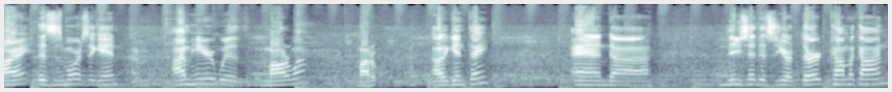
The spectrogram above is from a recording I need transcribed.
this is Morris again. I'm, I'm here with Marwa, Marwa Elegante, and uh, you said this is your third Comic Con.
